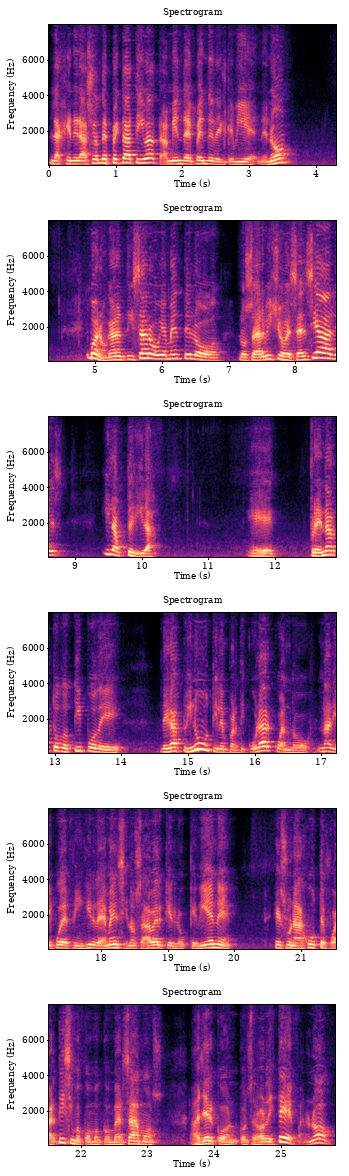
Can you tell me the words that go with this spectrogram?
la generación de expectativa también depende del que viene, ¿no? Bueno, garantizar obviamente los servicios esenciales y la austeridad. Eh, frenar todo tipo de, de gasto inútil, en particular cuando nadie puede fingir demencia y no saber que lo que viene es un ajuste fuertísimo, como conversamos ayer con, con Salvador Di Stefano, ¿no?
